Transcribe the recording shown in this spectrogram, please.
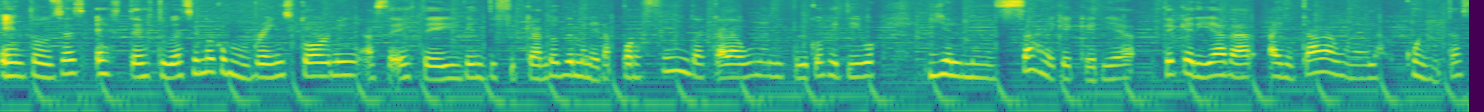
Entonces este, estuve haciendo como un brainstorming, este, identificando de manera profunda cada uno de mis públicos objetivos y el mensaje que quería, que quería dar en cada una de las cuentas.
